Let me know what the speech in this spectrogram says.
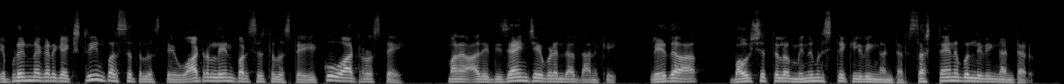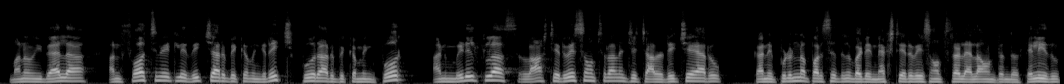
ఎప్పుడైనా కనుక ఎక్స్ట్రీమ్ పరిస్థితులు వస్తాయి వాటర్ లేని పరిస్థితులు వస్తాయి ఎక్కువ వాటర్ వస్తాయి మన అది డిజైన్ చేయబడింది దానికి? లేదా భవిష్యత్తులో మినిమలిస్టిక్ లివింగ్ అంటారు సస్టైనబుల్ లివింగ్ అంటారు. మనం ఈవేళ unfortunately rich are becoming rich poor are becoming poor and middle class last ఇరవై సంవత్సరాల నుంచి చాలా రిచ్ అయ్యారు. కానీ ఇప్పుడున్న పరిస్థితులను బట్టి నెక్స్ట్ ఇరవై సంవత్సరాలు ఎలా ఉంటుందో తెలియదు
